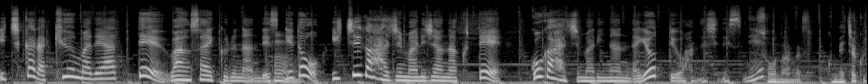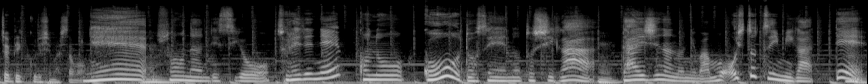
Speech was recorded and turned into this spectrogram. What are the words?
1から9まであってワンサイクルなんですけど、1が始まりじゃなくて5が始まりなんだよっていうお話ですね。そうなんです。めちゃくちゃびっくりしましたもん。ねえ、うんそうなんですよ。それでねこの豪土星の年がうん大事なのにはもう一つ意味があって、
